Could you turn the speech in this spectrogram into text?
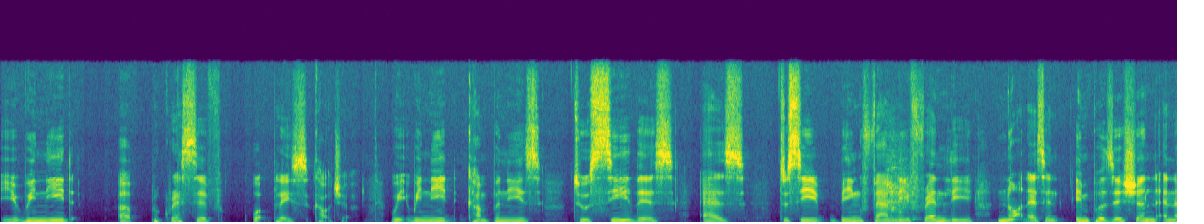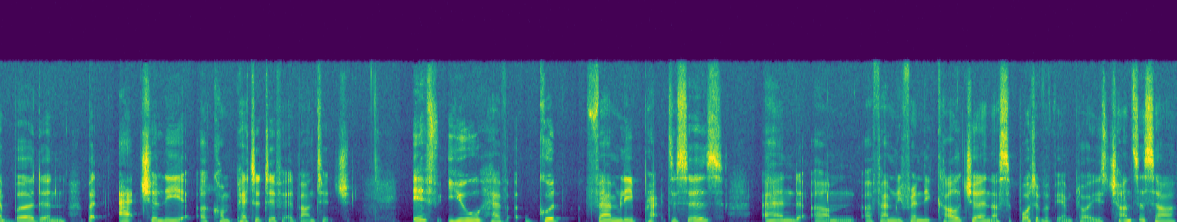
we need a progressive workplace culture. We, we need companies to see this as to see being family friendly not as an imposition and a burden, but actually a competitive advantage. If you have good family practices and um, a family friendly culture and are supportive of your employees, chances are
